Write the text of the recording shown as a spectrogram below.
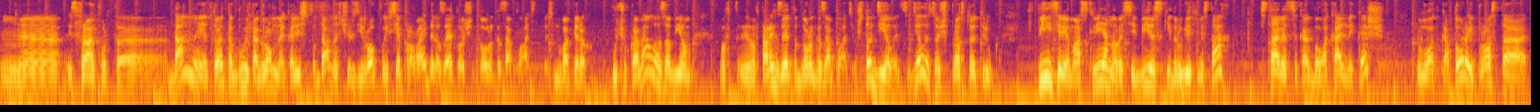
из Франкфурта данные, то это будет огромное количество данных через Европу, и все провайдеры за это очень дорого заплатят. То есть мы, во-первых, кучу канала забьем, во-вторых, за это дорого заплатим. Что делается? Делается очень простой трюк. В Питере, Москве, Новосибирске и других местах ставится как бы локальный кэш, вот, который просто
